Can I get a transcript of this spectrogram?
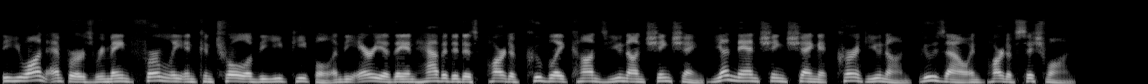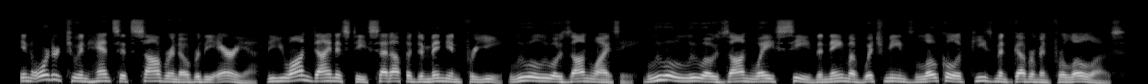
The Yuan emperors remained firmly in control of the Yi people and the area they inhabited as part of Kublai Khan's Yunnan Xingsheng, Yunnan Xingsheng at current Yunnan, Guizhou and part of Sichuan. In order to enhance its sovereign over the area, the Yuan dynasty set up a dominion for Yi, Luoluo Zanwaizi, Luoluo Zanwei Si the name of which means local appeasement government for Lolos.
